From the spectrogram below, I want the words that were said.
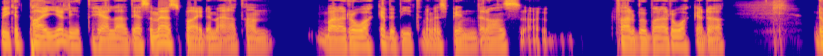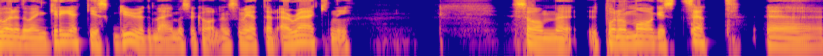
Vilket pajar lite hela det som är Spiderman, att han bara råkar bli biten av en spindel och hans eh, farbror bara råkar dö. Då är det då en grekisk gud med i musikalen som heter Arachne. Som eh, på något magiskt sätt eh,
